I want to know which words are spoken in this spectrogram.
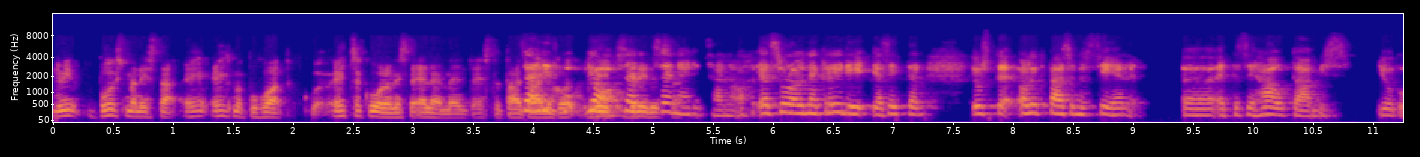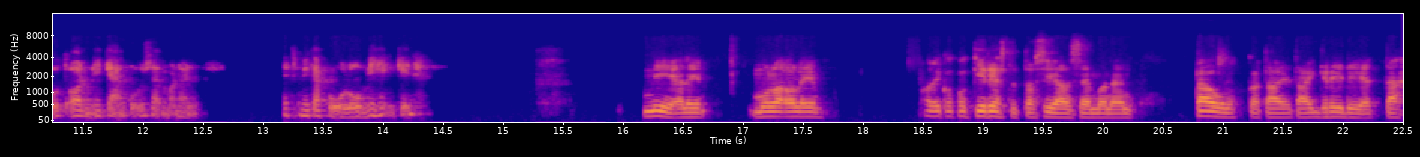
niin, puhuinko mä niistä, eikö mä puhua, et sä kuule niistä elementeistä? Tai, tai niin kuin, joo, sen, sen ehdit sanoa. Et sulla oli ne gridi ja sitten just olit pääsemässä siihen, että se hautaamisjutut on ikään kuin semmoinen, että mikä kuuluu mihinkin. Niin, eli mulla oli, oli koko kirjasto tosiaan semmoinen taulukko tai, tai gridi, että,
